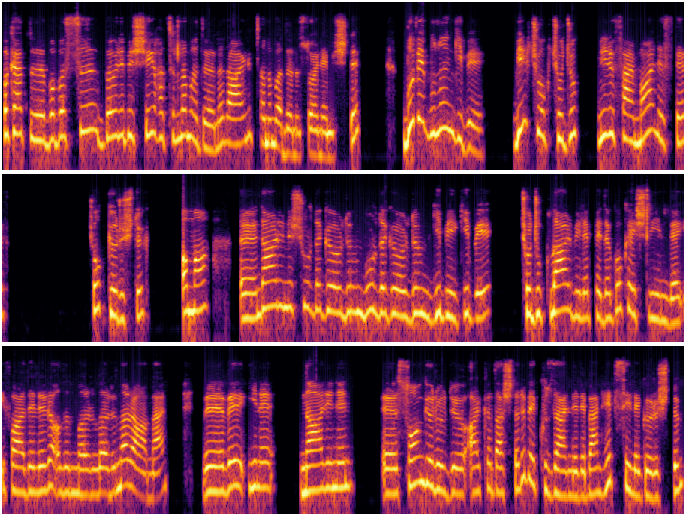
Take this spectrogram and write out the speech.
Fakat e, babası böyle bir şeyi hatırlamadığını, Narin'i tanımadığını söylemişti. Bu ve bunun gibi birçok çocuk Nilüfer maalesef çok görüştük ama e, Narin'i şurada gördüm, burada gördüm gibi gibi çocuklar bile pedagog eşliğinde ifadeleri alınmalarına rağmen ve, ve yine Narin'in e, son görüldüğü arkadaşları ve kuzenleri ben hepsiyle görüştüm.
